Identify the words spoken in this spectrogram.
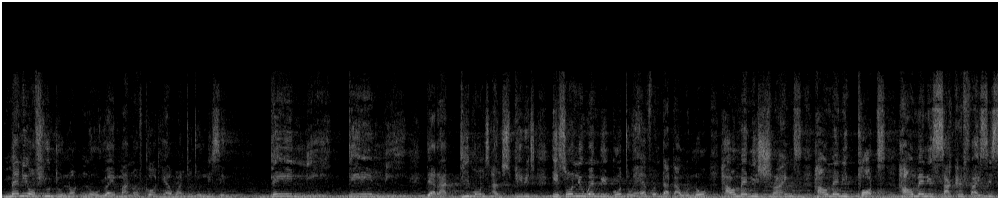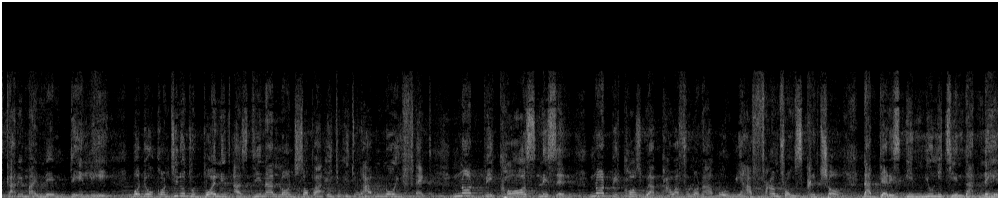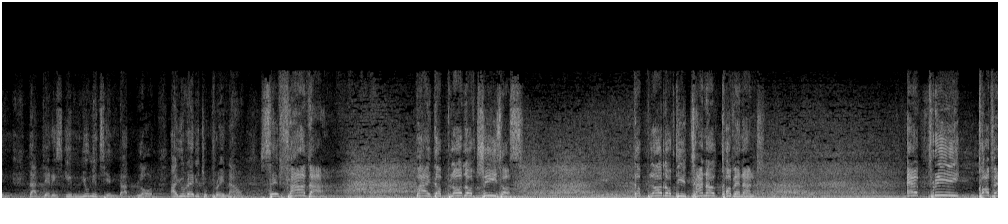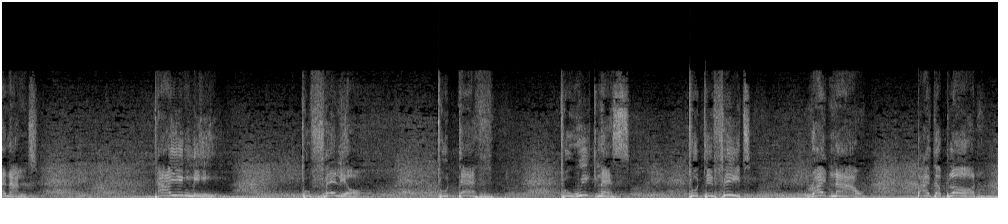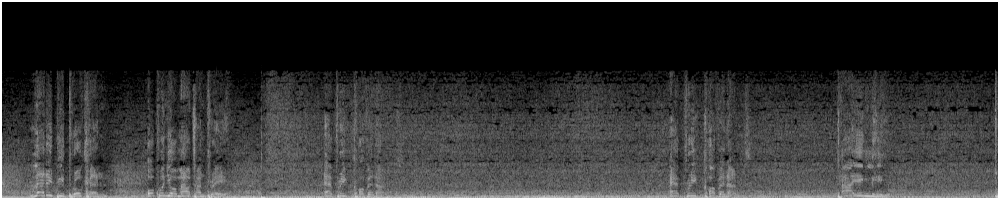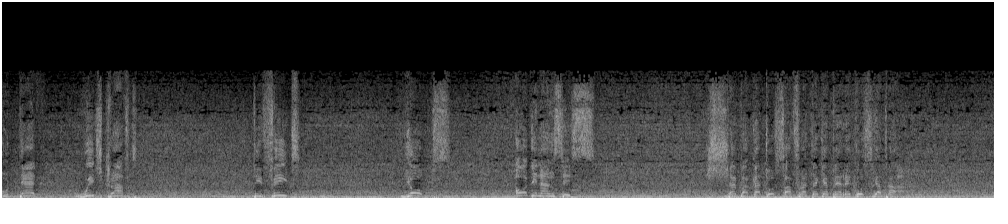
many of you do not know. You're a man of God here. I want you to listen. Daily daily. There are demons and spirits. It's only when we go to heaven that I will know how many shrines how many pots how many sacrifices carry my name daily. But they will continue to boil it as dinner lunch supper. It, it will have no effect not because listen not because we are powerful on our own. We have found from scripture that there is immunity in that name that there is immunity in that blood. Are you ready to pray now? Say father by the blood of Jesus the blood of the eternal covenant every covenant tying me to failure weakness to defeat right now by the blood. Let it be broken. Open your mouth and pray. Every covenant every covenant tying me to death witchcraft defeat yokes ordinances.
